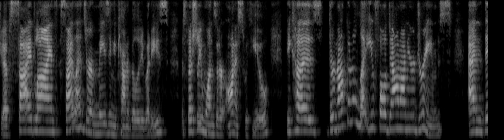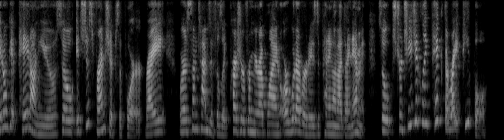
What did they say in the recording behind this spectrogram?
you have sidelines? Sidelines are amazing accountability buddies, especially ones that are honest with you, because they're not going to let you fall down on your dreams and they don't get paid on you. So it's just friendship support, right? Whereas sometimes it feels like pressure from your upline or whatever it is, depending on that dynamic. So strategically pick the right people.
